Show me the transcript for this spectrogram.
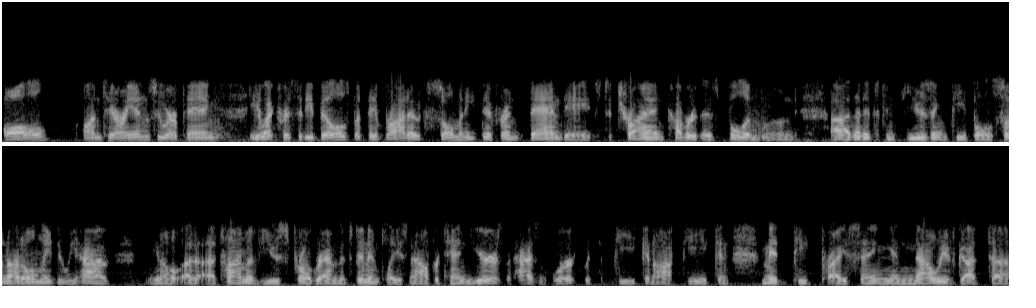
all Ontarians who are paying electricity bills, but they brought out so many different band aids to try and cover this bullet wound uh, that it's confusing people. So not only do we have you know a, a time of use program that's been in place now for 10 years that hasn't worked with the peak and off peak and mid peak pricing. And now we've got uh,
